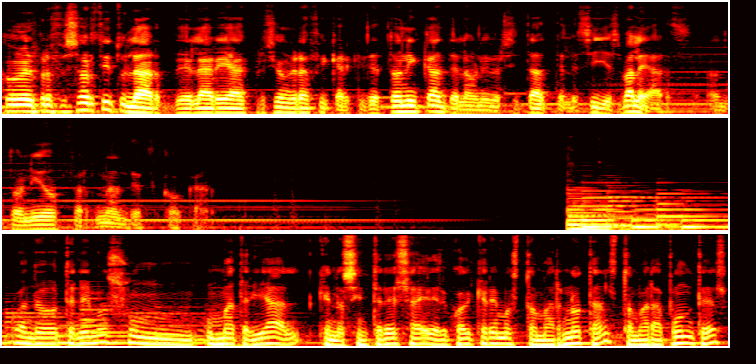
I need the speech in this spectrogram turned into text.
Con el profesor titular del área de expresión gráfica arquitectónica de la Universidad de Les Illes Balears, Antonio Fernández Coca. Cuando tenemos un, material que nos interesa y del cual queremos tomar notas, tomar apuntes,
